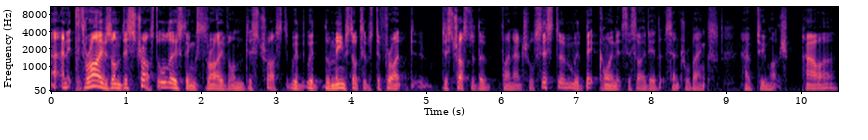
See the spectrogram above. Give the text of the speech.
and it thrives on distrust. All those things thrive on distrust. With with the meme stocks, it was defri- distrust of the financial system. With Bitcoin, it's this idea that central banks have too much power.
